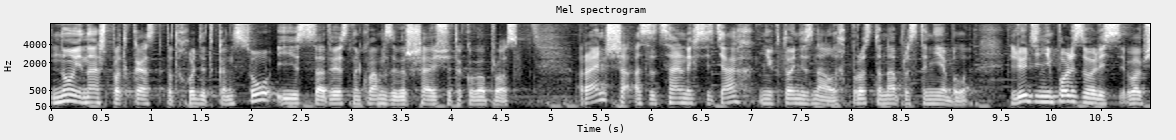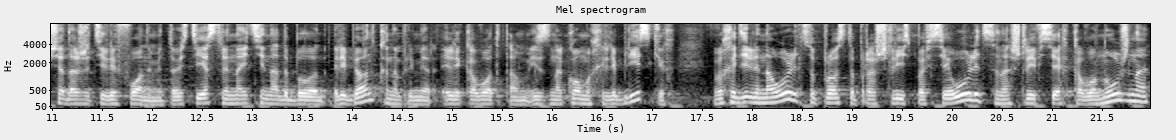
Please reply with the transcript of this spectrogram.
Ну и наш подкаст подходит к концу, и, соответственно, к вам завершающий такой вопрос. Раньше о социальных сетях никто не знал, их просто-напросто не было. Люди не пользовались вообще даже телефонами. То есть, если найти надо было ребенка, например, или кого-то там из знакомых или близких, выходили на улицу, просто прошлись по всей улице, нашли всех, кого нужно,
